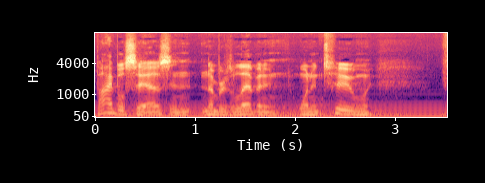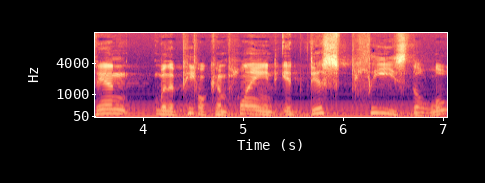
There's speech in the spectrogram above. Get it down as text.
The Bible says in Numbers 11 and 1 and 2 then when the people complained, it displeased the Lord.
